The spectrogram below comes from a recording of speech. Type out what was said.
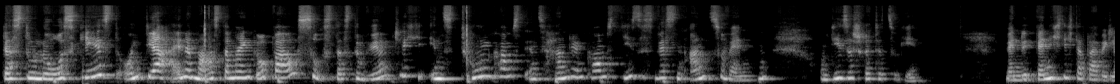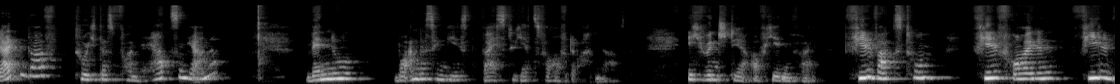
dass du losgehst und dir eine Mastermind-Gruppe aussuchst, dass du wirklich ins Tun kommst, ins Handeln kommst, dieses Wissen anzuwenden und diese Schritte zu gehen. Wenn, wenn ich dich dabei begleiten darf, tue ich das von Herzen gerne. Wenn du woanders hingehst, weißt du jetzt, worauf du achten darfst. Ich wünsche dir auf jeden Fall viel Wachstum, viel Freude, viel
